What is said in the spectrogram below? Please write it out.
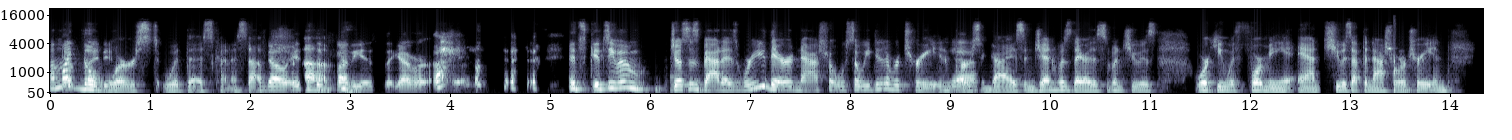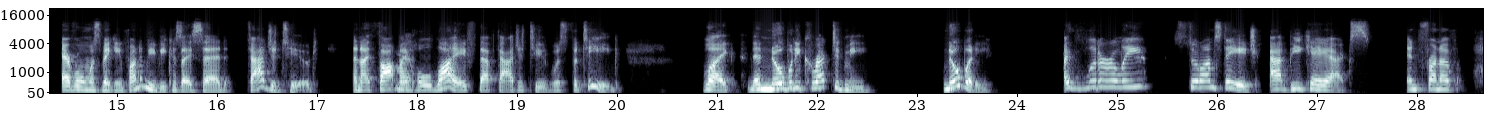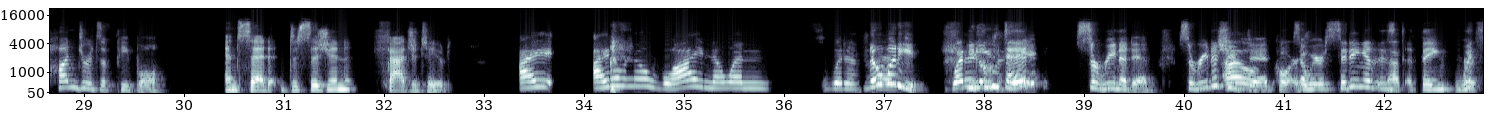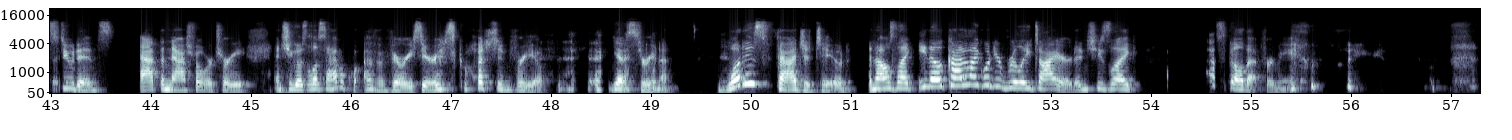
I'm like I the worst with this kind of stuff. No, it's the Um, funniest thing ever. It's it's even just as bad as were you there in Nashville? So we did a retreat in Yeah. person, guys, and Jen was there. This is when she was working with for me, and she was at the Nashville retreat, and everyone was making fun of me because I said fagitude, and I thought my Yeah. whole life that fagitude was fatigue, like, and nobody corrected me, nobody. I literally stood on stage at BKX in front of hundreds of people and said decision fagitude. I I don't know why no one would have said, Nobody. What are You you, know who did? Serena did. Serena Shoot Oh, of did. course. So we were sitting at this That's thing with perfect. students at the Nashville retreat, and she goes, "Listen, I have a, I have a very serious question for you." yes, Serena. What is fagitude? And I was like, you know, kind of like when you're really tired. And she's like, spell that for me.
